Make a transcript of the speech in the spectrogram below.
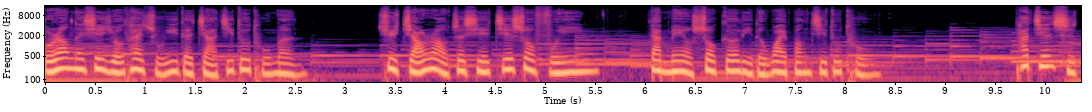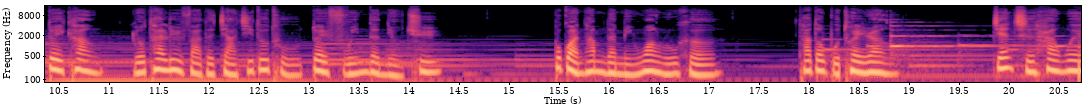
不让那些犹太主义的假基督徒们去搅扰这些接受福音但没有受割礼的外邦基督徒。他坚持对抗犹太律法的假基督徒对福音的扭曲。不管他们的名望如何，他都不退让，坚持捍卫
